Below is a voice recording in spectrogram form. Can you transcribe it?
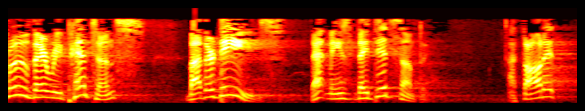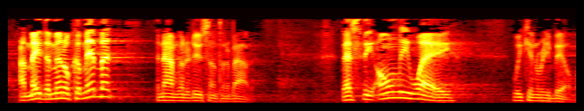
prove their repentance by their deeds. That means they did something. I thought it, I made the mental commitment, and now I'm going to do something about it. That's the only way we can rebuild.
